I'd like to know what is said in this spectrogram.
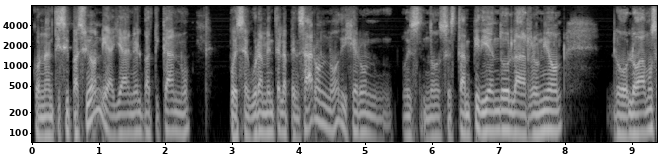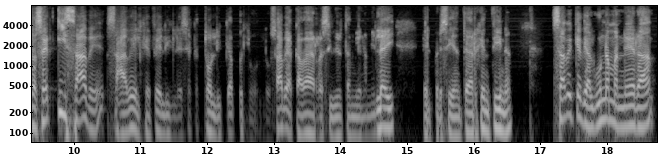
con anticipación y allá en el Vaticano, pues seguramente la pensaron, ¿no? Dijeron, pues nos están pidiendo la reunión lo, vamos a hacer y sabe, sabe el jefe de la Iglesia Católica, pues lo, sabe, acaba de recibir también a ley el presidente de Argentina, sabe que de alguna manera,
